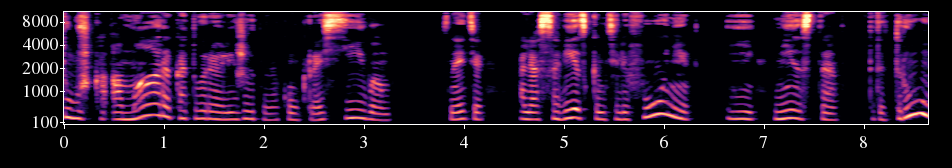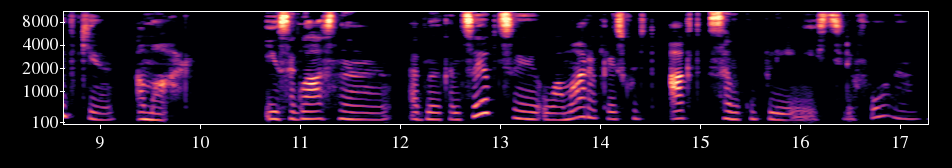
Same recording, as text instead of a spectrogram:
тушка Амара, которая лежит на таком красивом, знаете, а советском телефоне, и место этой трубки Амар. И согласно одной концепции, у Амара происходит акт совокупления с телефоном.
